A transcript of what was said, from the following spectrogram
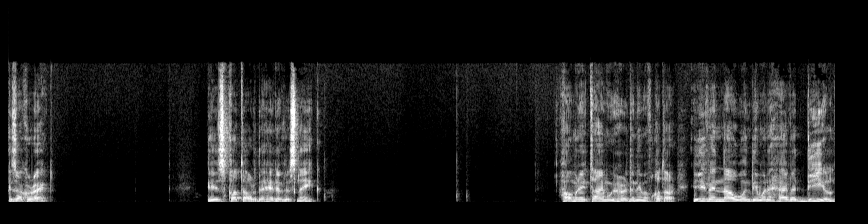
Is that correct? Is Qatar the head of the snake? How many times we heard the name of Qatar? Even now when they want to have a deal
